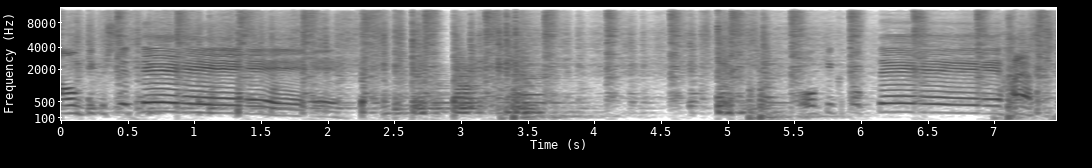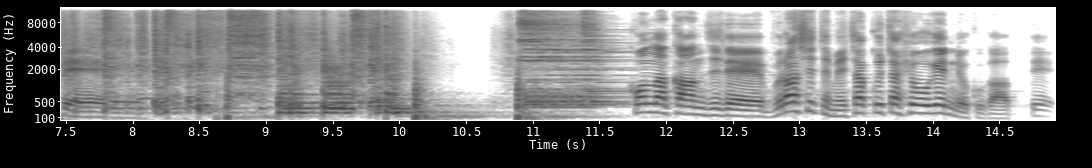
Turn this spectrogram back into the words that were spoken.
ん大きくしてて。大きく取って速くして。こんな感じでブラシってめちゃくちゃ表現力があって。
